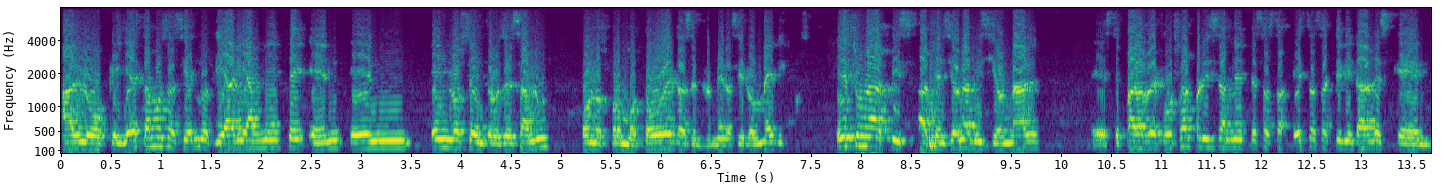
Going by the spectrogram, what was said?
a lo que ya estamos haciendo diariamente en, en, en los centros de salud con los promotores, las enfermeras y los médicos. Es una atención adicional este, para reforzar precisamente esas, estas actividades que,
